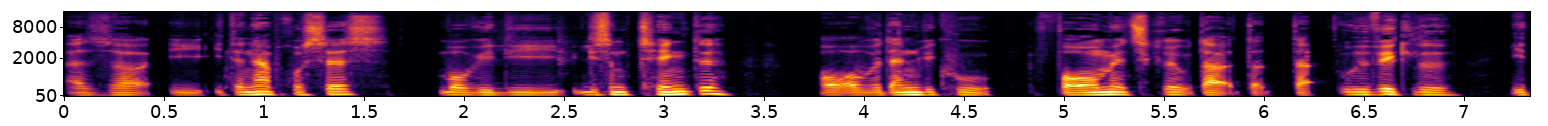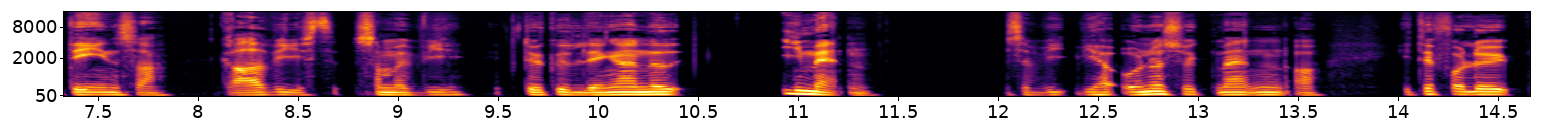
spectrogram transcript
altså i, i den her proces, hvor vi lige, ligesom tænkte over, hvordan vi kunne forme et skriv, der, der, der udviklede ideen sig gradvist, som at vi dykkede længere ned i manden. Altså vi, vi har undersøgt manden, og i det forløb,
